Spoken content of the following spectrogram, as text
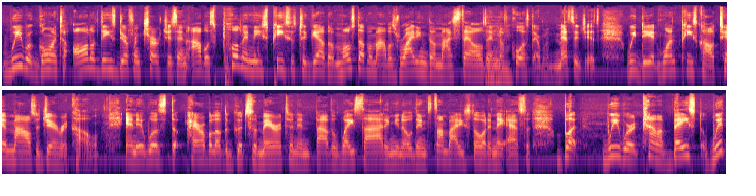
we were going to all of these different churches and I was pulling these pieces together. Most of them I was writing them myself, and of course there were messages. We did one piece called 10 Miles of Jericho, and it was the parable of the Good Samaritan and by the wayside, and you know, then somebody saw it and they asked us. But we were kind of based with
